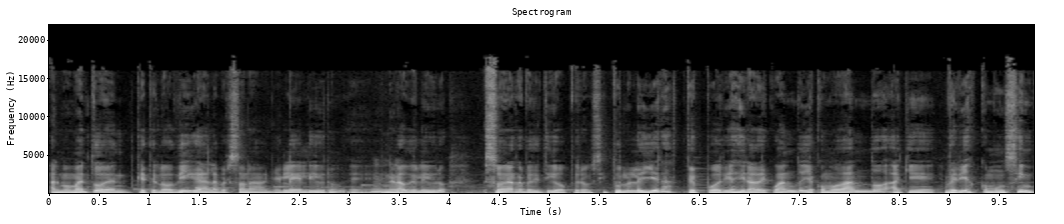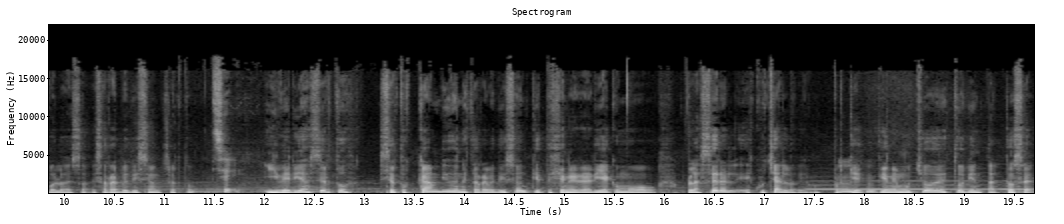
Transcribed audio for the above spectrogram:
al momento en que te lo diga la persona que lee el libro, eh, en el audiolibro, suena repetitivo, pero si tú lo leyeras, te podrías ir adecuando y acomodando a que verías como un símbolo eso, esa repetición, ¿cierto? Sí, y verías ciertos ciertos cambios en esta repetición que te generaría como placer al escucharlo, digamos, porque tiene mucho de esto oriental. Entonces,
